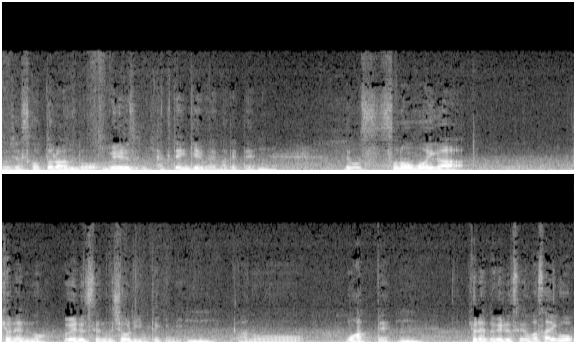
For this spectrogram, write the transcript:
うん、当時はスコットランド、ウェールズに100点ゲームで負けて、うん、でもその思いが去年のウェールズ戦の勝利の時に、あのもあって、去年のウェールズ戦は最後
